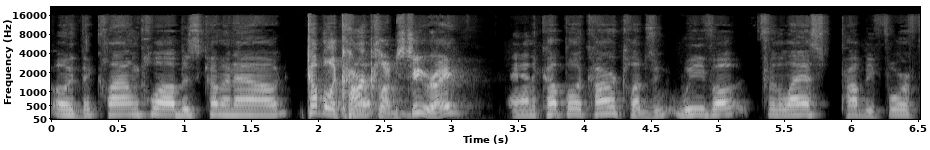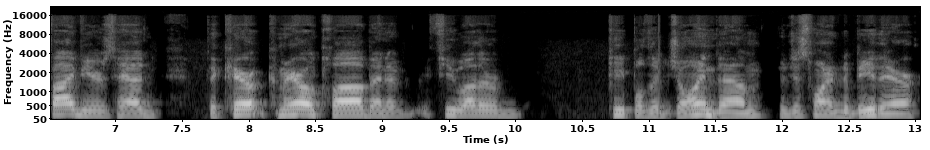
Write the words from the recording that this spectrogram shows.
Oh, the clown club is coming out. A couple of car you know, clubs too, right? And a couple of car clubs. We've uh, for the last probably four or five years had the Camaro Club and a few other people that joined them who just wanted to be there.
